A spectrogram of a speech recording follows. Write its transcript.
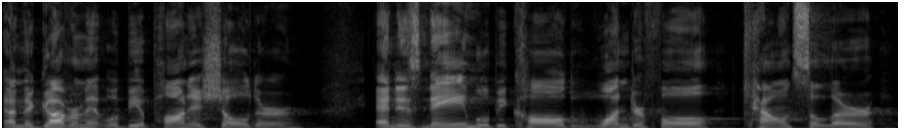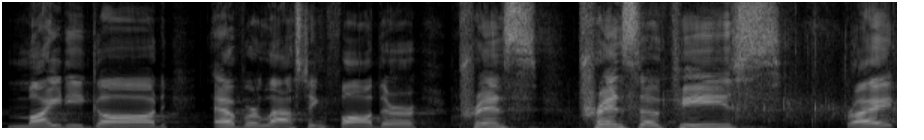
and the government will be upon his shoulder, and his name will be called Wonderful Counselor, Mighty God, Everlasting Father, Prince, Prince of Peace, right?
